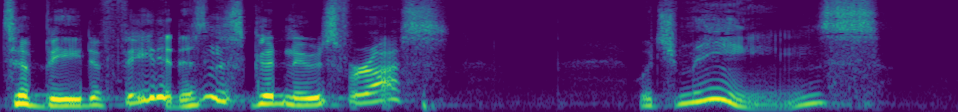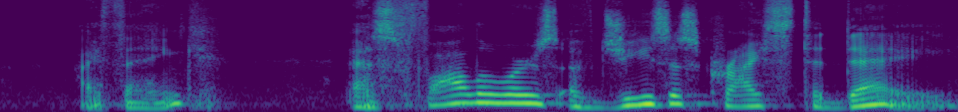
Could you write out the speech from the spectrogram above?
to be defeated. Isn't this good news for us? Which means, I think, as followers of Jesus Christ today,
